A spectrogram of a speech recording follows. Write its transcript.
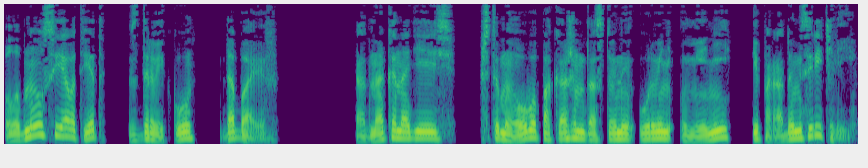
Улыбнулся я в ответ здоровяку, добавив. Однако надеюсь, что мы оба покажем достойный уровень умений и порадуем зрителей.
